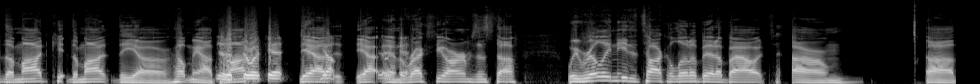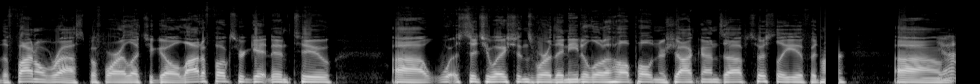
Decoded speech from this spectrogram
the mod ki- the mod the uh help me out Yeah, the mod- kit. Yeah, Yep. yeah, and the Rexy arms and stuff. We really need to talk a little bit about um, uh, the final rest before I let you go. A lot of folks are getting into uh, w- situations where they need a little help holding their shotguns up, especially if it's um, Yeah.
